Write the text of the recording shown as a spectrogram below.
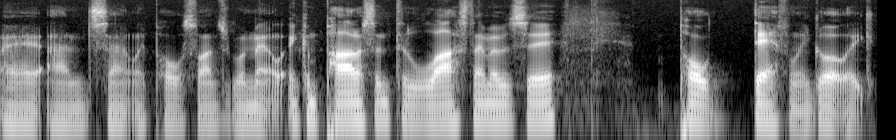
uh, and certainly Paul's fans were going mental. In comparison to last time, I would say Paul definitely got like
